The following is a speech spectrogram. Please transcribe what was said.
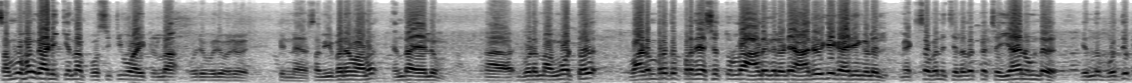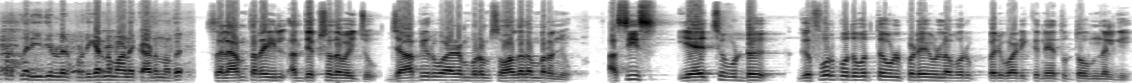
സമൂഹം കാണിക്കുന്ന പോസിറ്റീവായിട്ടുള്ള ഒരു ഒരു ഒരു പിന്നെ സമീപനമാണ്. എന്തായാലും ഇവിടെ നിന്ന് അങ്ങോട്ട് വാഴമ്പ്രത്ത് പ്രദേശത്തുള്ള ആളുകളുടെ ആരോഗ്യ കാര്യങ്ങളിൽ മെക്സവന് ചിലതൊക്കെ ചെയ്യാനുണ്ട് എന്ന് ബോധ്യപ്പെടുത്തുന്ന രീതിയിലുള്ള ഒരു പ്രതികരണമാണ് കാണുന്നത്. സലാം തറയിൽ അധ്യക്ഷത വഹിച്ചു. ജാബിർ വാഴമ്പുറം സ്വാഗതം പറഞ്ഞു. അസീസ് എച്ച് വുഡ് ഗഫൂർ പുതുവത്ത് ഉൾപ്പെടെയുള്ളവർ പരിപാടിക്ക് നേതൃത്വവും നൽകി!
